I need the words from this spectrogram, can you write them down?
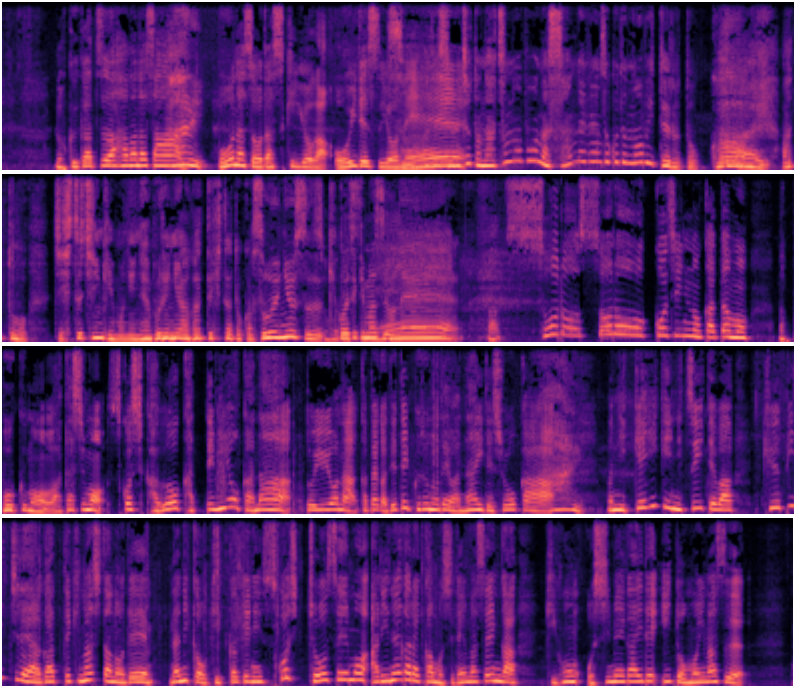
6月は浜田さん、はい、ボーナスを出す企業が多いですよね。そうですね。ちょっと夏のボーナス3年連続で伸びてるとか、はい、あと実質賃金も2年ぶりに上がってきたとか、そういうニュース聞こえてきますよね。まあ、そろそろ個人の方も、まあ、僕も私も少し株を買ってみようかなというような方が出てくるのではないでしょうか。はい、まあ、日経平均については急ピッチで上がってきましたので、何かをきっかけに少し調整もありながらかもしれませんが、基本押し目買いでいいと思います。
